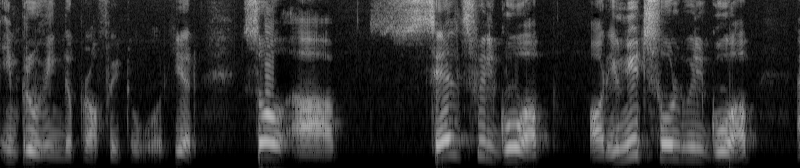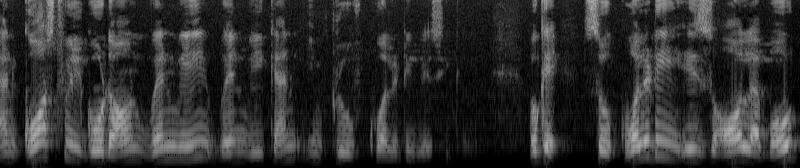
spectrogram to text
improving the profit over here. So, uh, sales will go up or unit sold will go up and cost will go down when we when we can improve quality basically. Okay. So, quality is all about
